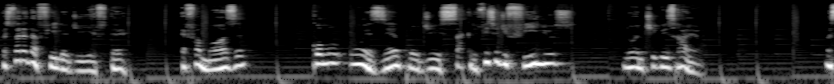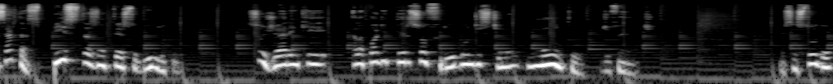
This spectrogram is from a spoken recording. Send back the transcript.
A história da filha de Yefté é famosa como um exemplo de sacrifício de filhos no antigo Israel. Mas certas pistas no texto bíblico sugerem que ela pode ter sofrido um destino muito diferente. Esse estudo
